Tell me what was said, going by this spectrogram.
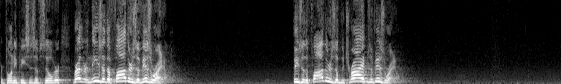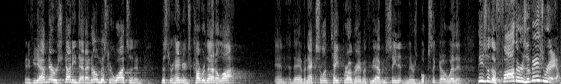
for 20 pieces of silver. Brethren, these are the fathers of Israel. These are the fathers of the tribes of Israel. And if you have never studied that, I know Mr. Watson and Mr. Hendricks cover that a lot. And they have an excellent tape program if you haven't seen it, and there's books that go with it. These are the fathers of Israel.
